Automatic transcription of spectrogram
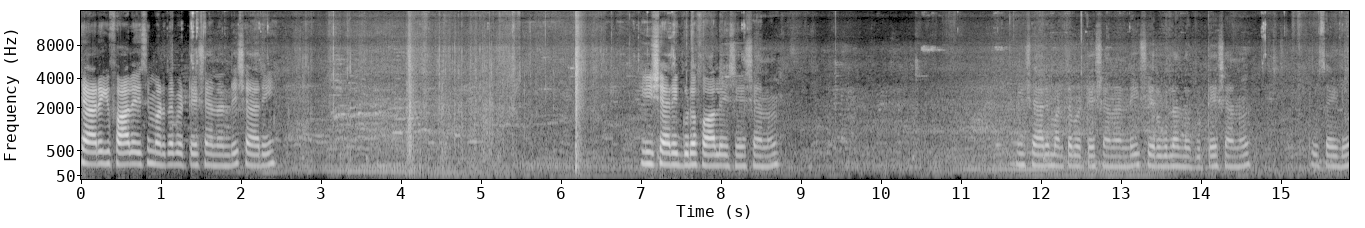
శారీకి ఫాల్ వేసి మడత పెట్టేశానండి శారీ. ఈ శారీకి కూడా ఫాల్ వేసేసాను. ఈ శారీ మడత పెట్టేశానండి. చెరుగులలో గుట్టేశాను టూ సైడు.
